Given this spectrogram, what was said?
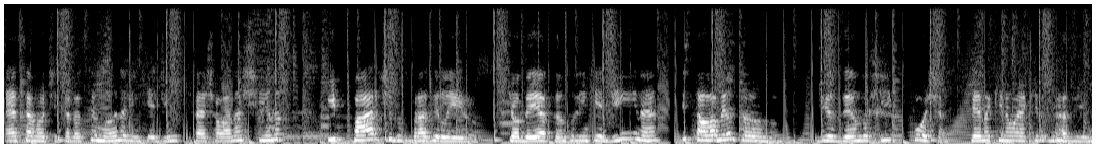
essa é a notícia da semana. LinkedIn fecha lá na China e parte dos brasileiros que odeia tanto o LinkedIn, né, está lamentando, dizendo que, poxa, pena que não é aqui no Brasil.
